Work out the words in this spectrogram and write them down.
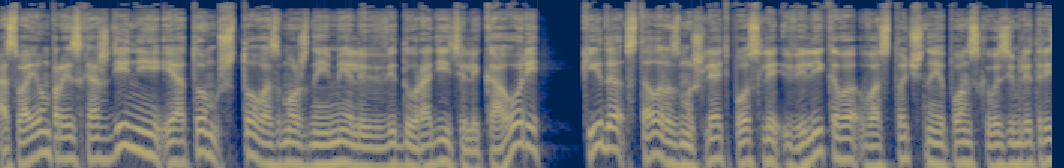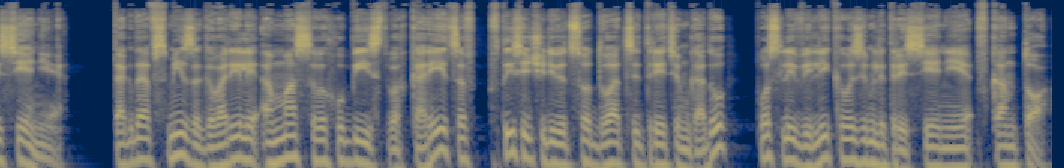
О своем происхождении и о том, что, возможно, имели в виду родители Каори, Кида стал размышлять после Великого Восточно-японского землетрясения. Тогда в СМИ заговорили о массовых убийствах корейцев в 1923 году после великого землетрясения в Канто.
